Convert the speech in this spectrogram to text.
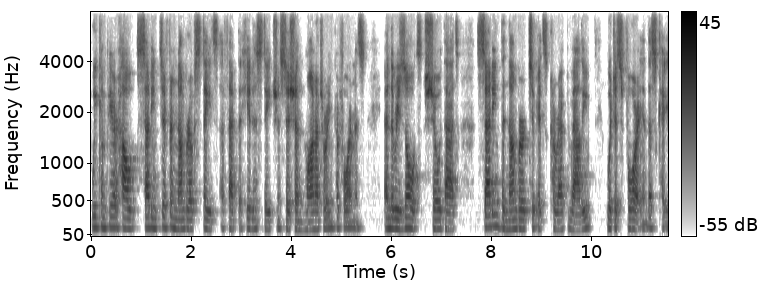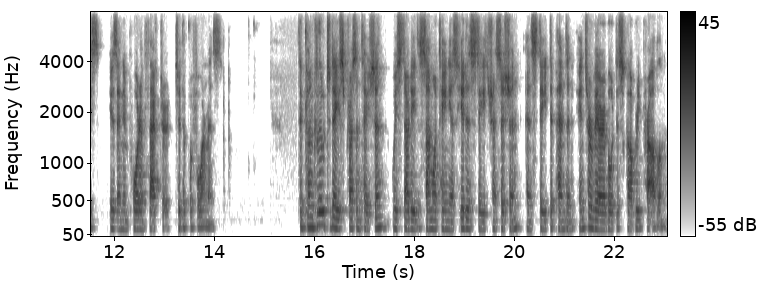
we compare how setting different number of states affect the hidden state transition monitoring performance, and the results show that setting the number to its correct value, which is 4 in this case, is an important factor to the performance. To conclude today's presentation, we studied simultaneous hidden state transition and state-dependent intervariable discovery problem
